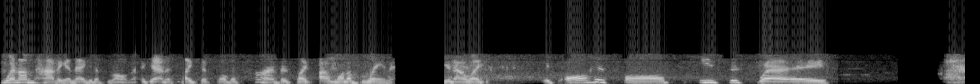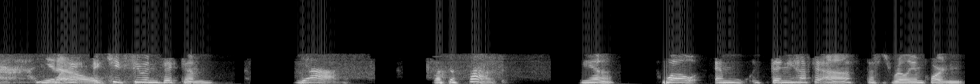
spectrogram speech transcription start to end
when I'm having a negative moment. Again, it's like this all the time. But it's like I want to blame it. You know, like it's all his fault. He's this way. You know, right. it keeps you in victim. Yeah. What the fuck? Yeah. Well, and then you have to ask. This is really important.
